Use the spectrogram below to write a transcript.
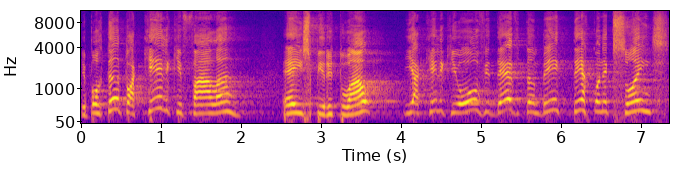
E portanto, aquele que fala é espiritual e aquele que ouve deve também ter conexões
